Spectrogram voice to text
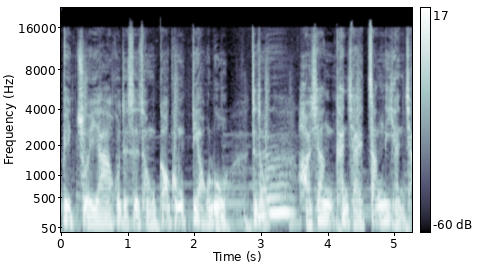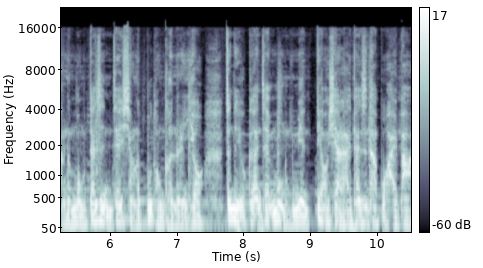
被追呀、啊，或者是从高空掉落这种，好像看起来张力很强的梦，但是你在想了不同可能以后，真的有个人在梦里面掉下来，但是他不害怕，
